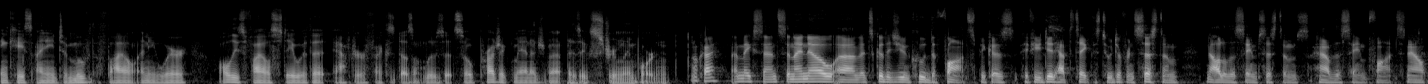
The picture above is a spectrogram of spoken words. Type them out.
in case I need to move the file anywhere, all these files stay with it. After Effects doesn't lose it. So project management is extremely important. Okay, that makes sense. And I know uh, it's good that you include the fonts because if you did have to take this to a different system, not all the same systems have the same fonts. Now,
